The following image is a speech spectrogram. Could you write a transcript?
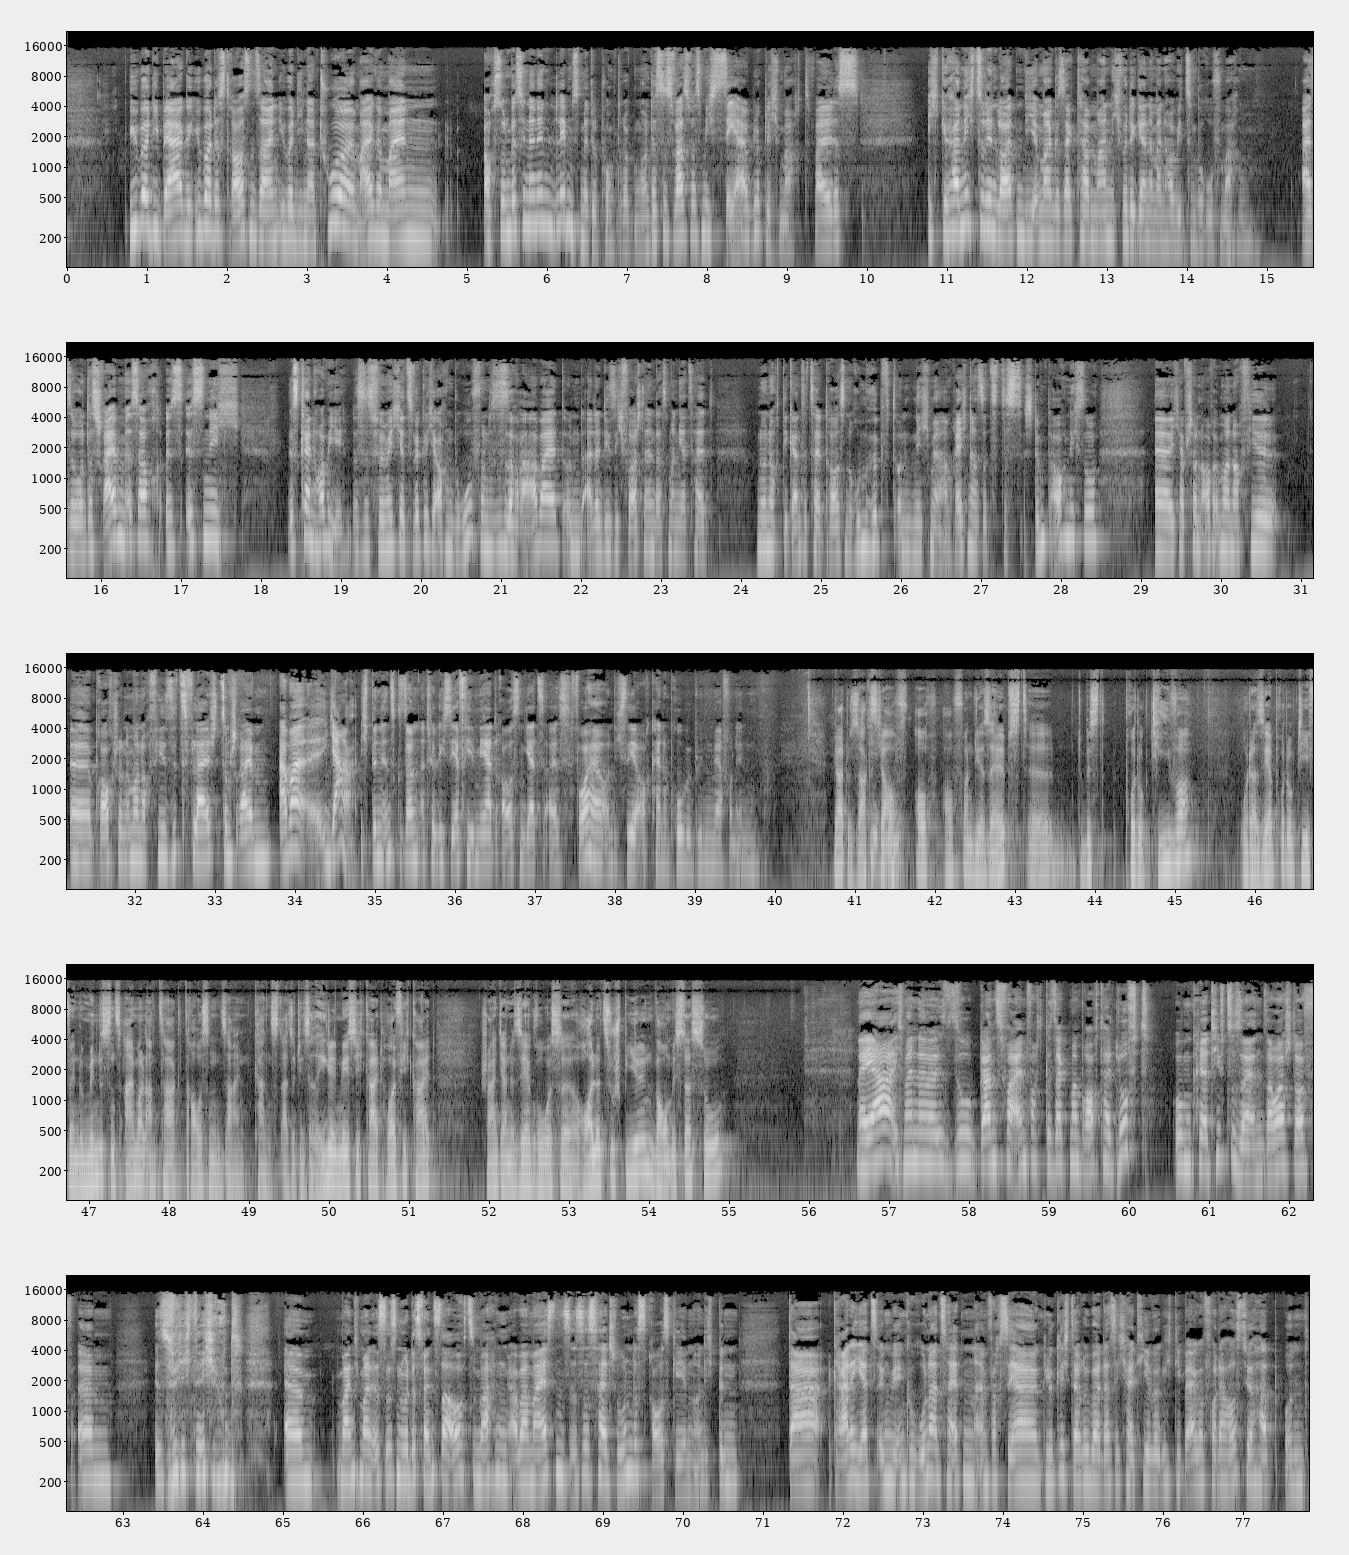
über die Berge, über das Draußensein, über die Natur im Allgemeinen auch so ein bisschen in den Lebensmittelpunkt drücken. Und das ist was, was mich sehr glücklich macht, weil das ich gehöre nicht zu den Leuten, die immer gesagt haben, Mann, ich würde gerne mein Hobby zum Beruf machen. Also, und das Schreiben ist auch, es ist nicht, ist kein Hobby. Das ist für mich jetzt wirklich auch ein Beruf und es ist auch Arbeit und alle, die sich vorstellen, dass man jetzt halt nur noch die ganze Zeit draußen rumhüpft und nicht mehr am Rechner sitzt, das stimmt auch nicht so. Äh, ich habe schon auch immer noch viel, äh, brauche schon immer noch viel Sitzfleisch zum Schreiben. Aber äh, ja, ich bin insgesamt natürlich sehr viel mehr draußen jetzt als vorher und ich sehe auch keine Probebühnen mehr von innen. Ja, du sagst ja auch, auch, auch von dir selbst, äh, du bist produktiver oder sehr produktiv, wenn du mindestens einmal am Tag draußen sein kannst. Also diese Regelmäßigkeit, Häufigkeit scheint ja eine sehr große Rolle zu spielen. Warum ist das so? Naja, ich meine, so ganz vereinfacht gesagt, man braucht halt Luft, um kreativ zu sein. Sauerstoff ähm, ist wichtig und ähm, manchmal ist es nur das Fenster aufzumachen, aber meistens ist es halt schon das Rausgehen. Und ich bin da gerade jetzt irgendwie in Corona-Zeiten einfach sehr glücklich darüber, dass ich halt hier wirklich die Berge vor der Haustür habe und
